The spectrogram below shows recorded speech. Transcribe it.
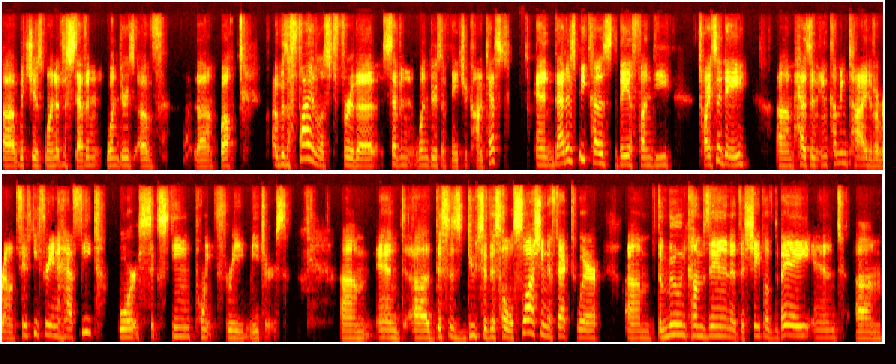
uh, which is one of the seven wonders of, uh, well, I was a finalist for the Seven Wonders of Nature contest. And that is because the Bay of Fundy twice a day um, has an incoming tide of around 53 and a half feet or 16.3 meters. Um, and uh, this is due to this whole sloshing effect where um, the moon comes in at the shape of the bay and um,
